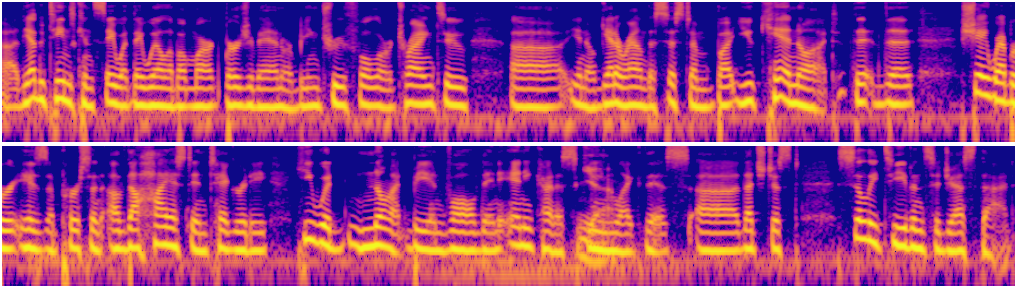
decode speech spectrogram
uh, the other teams can say what they will about Marc Bergevin or being truthful or trying to, uh, you know, get around the system, but you cannot. The the Shea Weber is a person of the highest integrity. He would not be involved in any kind of scheme Yeah. like this. Uh, that's just silly to even suggest that.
